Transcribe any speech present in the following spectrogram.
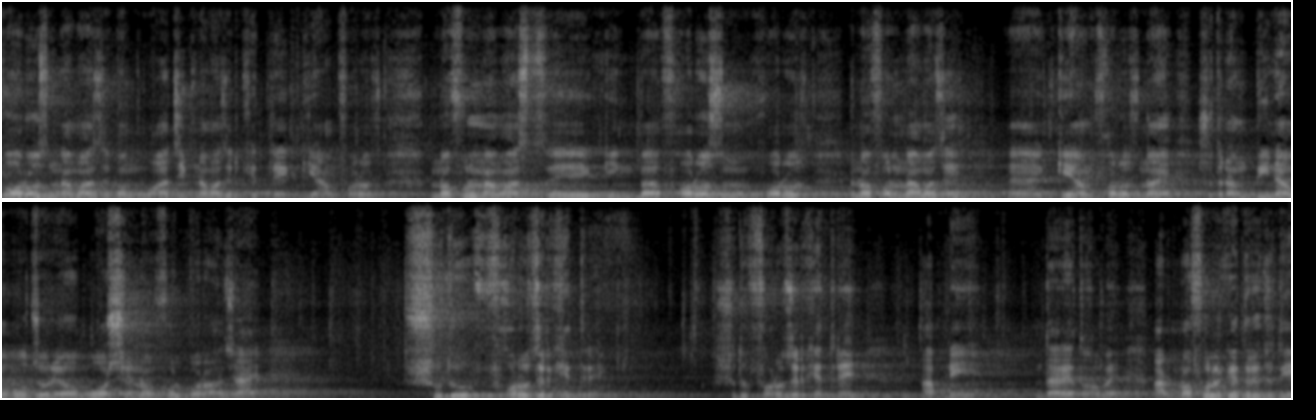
ফরজ নামাজ এবং ওয়াজিব নামাজের ক্ষেত্রে কিয়াম ফরজ। নফল নামাজ কিংবা ফরজ ফরজ, নফল নামাজে কিয়াম ফরজ নয়, সুতরাং বিনা ওজরেও বসে নফল পড়া যায়। শুধু ফরজের ক্ষেত্রে, শুধু ফরজের ক্ষেত্রে আপনি দাঁড়াতে হবে। আর নফলের ক্ষেত্রে যদি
